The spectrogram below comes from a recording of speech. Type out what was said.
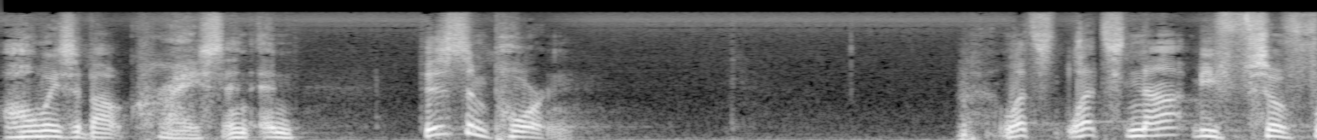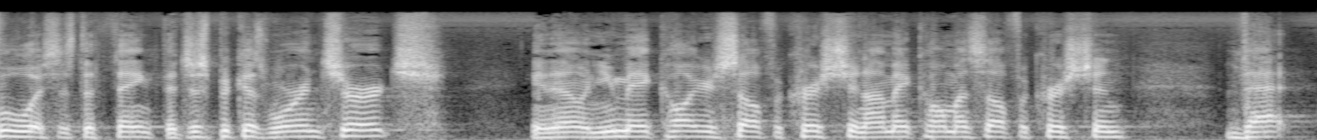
Always about Christ. And, and this is important. Let's, let's not be so foolish as to think that just because we're in church, you know, and you may call yourself a Christian, I may call myself a Christian, that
